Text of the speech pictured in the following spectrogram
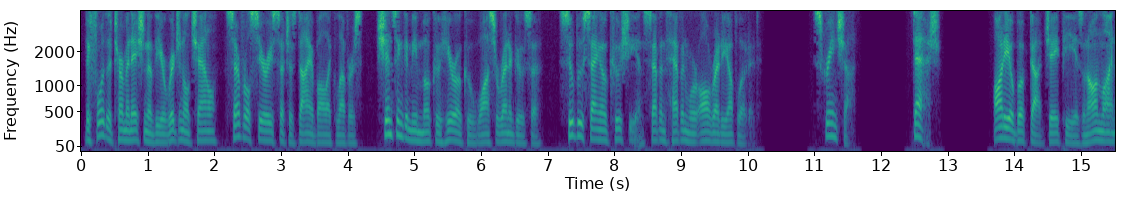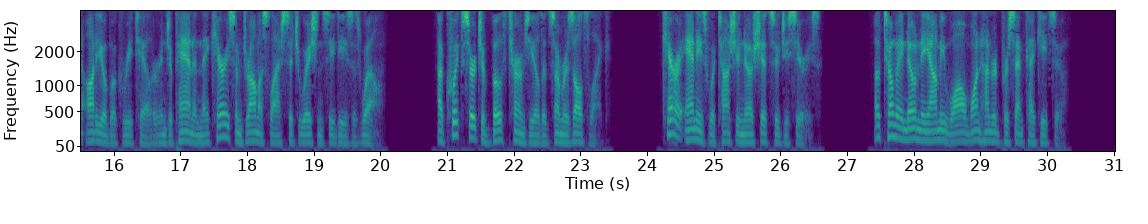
Before the termination of the original channel, several series such as Diabolik Lovers, Shinsengumi Moku Hiroku Wasurenagusa, Subu Sango Kushi, and Seventh Heaven were already uploaded. Screenshot. Dash. Audiobook.jp is an online audiobook retailer in Japan and they carry some drama slash situation CDs as well. A quick search of both terms yielded some results like Kara Annie's Watashi no Shitsuji series. Otome no Nayami wa 100% Kaiketsu.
